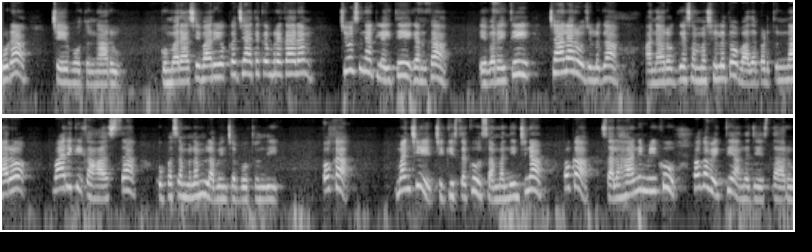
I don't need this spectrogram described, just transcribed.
కూడా చేయబోతున్నారు. కుంభరాశి వారి యొక్క జాతకం ప్రకారం చూసినట్లయితే కనుక ఎవరైతే చాలా రోజులుగా అనారోగ్య సమస్యలతో బాధపడుతున్నారో వారికి కాస్త ఉపశమనం లభించబోతుంది. ఒక మంచి చికిత్సకు సంబంధించిన ఒక సలహాని మీకు ఒక వ్యక్తి అందజేస్తారు.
